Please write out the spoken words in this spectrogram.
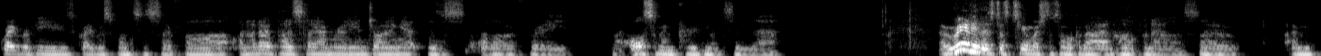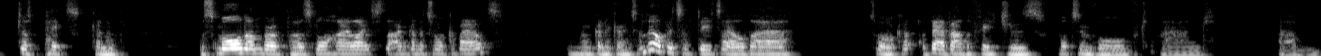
great reviews, great responses so far. And I know personally I'm really enjoying it. There's a lot of really like awesome improvements in there. And really, there's just too much to talk about in half an hour. So I'm just picked kind of a small number of personal highlights that I'm going to talk about. I'm going to go into a little bit of detail there, talk a bit about the features, what's involved, and um,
